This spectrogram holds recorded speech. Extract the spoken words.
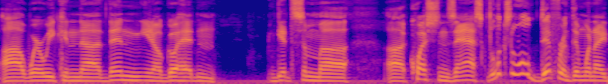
uh, where we can uh, then, you know, go ahead and get some. Uh, questions asked. It looks a little different than when I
